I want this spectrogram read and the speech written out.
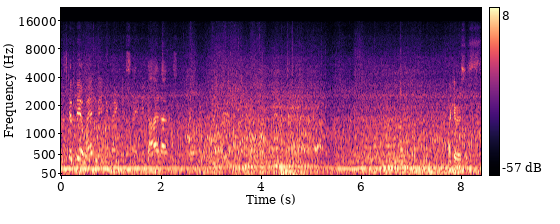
This could be a win. Maybe Mike can snipe me died. I haven't seen him kill Okay, versus...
